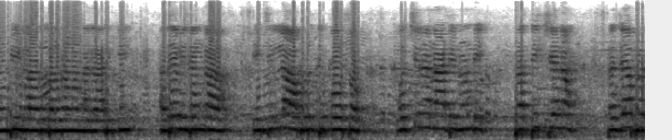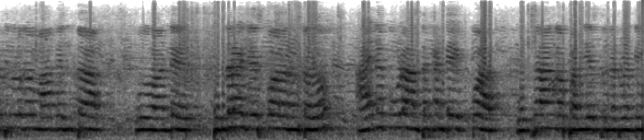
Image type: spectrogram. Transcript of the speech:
ఎంపీ గారు బలరామన్న గారికి. అదేవిధంగా ఈ జిల్లా అభివృద్ధి కోసం వచ్చిన నాటి నుండి ప్రతి క్షణం ప్రజాప్రతినిధులుగా మాకెంత అంటే తొందరగా చేసుకోవాలని ఉంటుందో ఆయన కూడా అంతకంటే ఎక్కువ ఉత్సాహంగా పనిచేస్తున్నటువంటి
